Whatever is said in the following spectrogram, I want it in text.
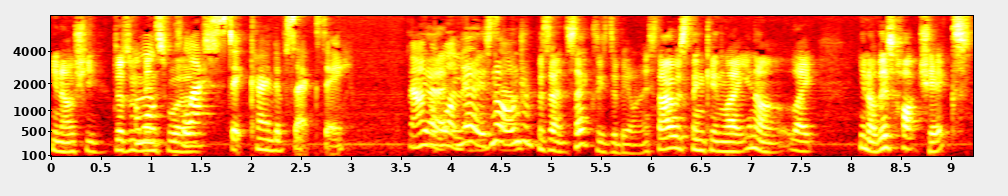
You know, she doesn't almost mince words. plastic kind of sexy. Not yeah, a woman. yeah, it's not hundred percent sexy to be honest. I was thinking like, you know, like, you know, there's hot chicks.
